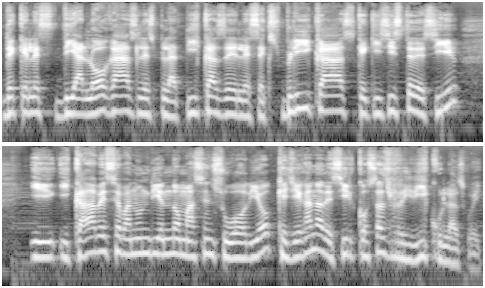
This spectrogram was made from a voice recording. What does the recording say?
de que les dialogas, les platicas, de, les explicas qué quisiste decir. Y, y, cada vez se van hundiendo más en su odio que llegan a decir cosas ridículas, güey.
